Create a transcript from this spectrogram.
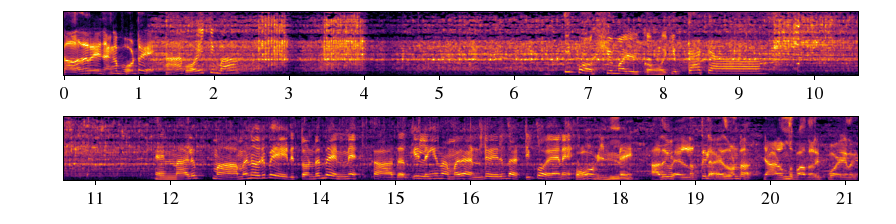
കാതറേ ഞങ്ങൾ പോട്ടെ. ആ പോയിക്കും വാ എന്നാലും മാമൻ ഒരു പേടിത്തൊണ്ടൻ തന്നെ. കാതർക്കില്ലെങ്കിൽ നമ്മൾ രണ്ടുപേരും തട്ടിപ്പോയാനെ. ഓ പിന്നെ. അത് വെള്ളത്തിലായതുകൊണ്ടാ ഞാനൊന്ന് പതറിപ്പോയത്.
